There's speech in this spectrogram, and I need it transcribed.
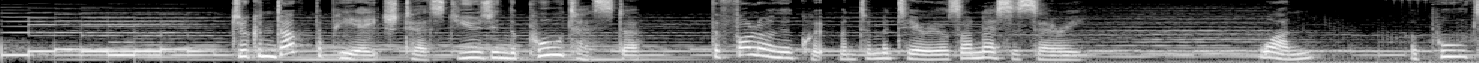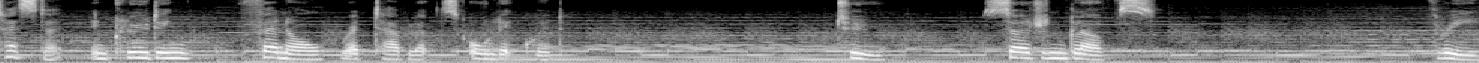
To conduct the pH test using the pool tester, the following equipment and materials are necessary. 1. A pool tester including phenol red tablets or liquid. 2. Surgeon gloves. 3.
